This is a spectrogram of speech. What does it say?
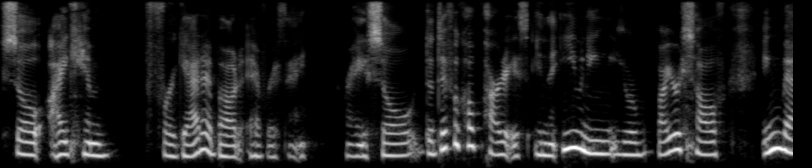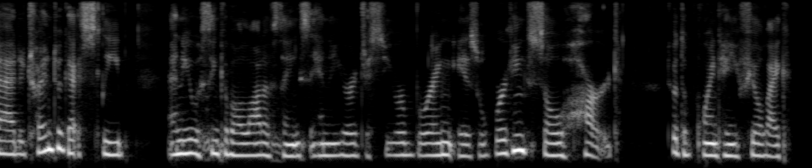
so I can forget about everything. Right. So the difficult part is in the evening, you're by yourself in bed trying to get sleep, and you will think about a lot of things, and you're just your brain is working so hard to the point that you feel like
